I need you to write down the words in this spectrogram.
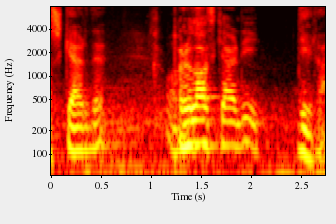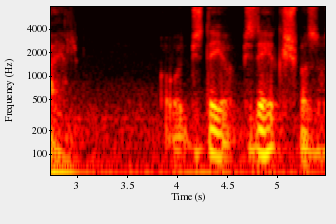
askerde. Ondan Paralı sonra... asker değil. Değil hayır. O bizde yok. Bizde yakışmaz o.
